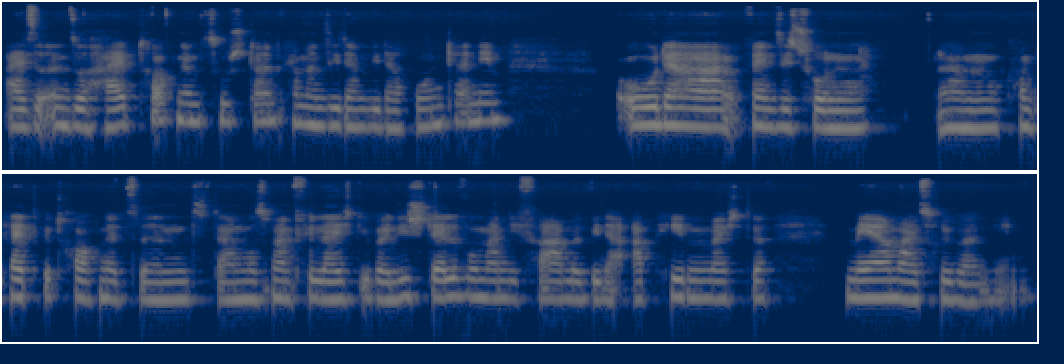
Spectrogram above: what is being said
also in so halbtrockenem Zustand, kann man sie dann wieder runternehmen oder wenn sie schon ähm, komplett getrocknet sind, dann muss man vielleicht über die Stelle, wo man die Farbe wieder abheben möchte, mehrmals rübergehen.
